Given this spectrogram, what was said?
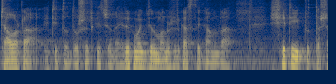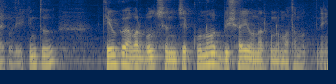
চাওয়াটা, এটি তো দোষের কিছু না। এরকম একজন মানুষের কাছ থেকে আমরা সেটাই প্রত্যাশা করি। কিন্তু কেউ কেউ আবার বলছেন যে কোনো বিষয়ে ওনার কোনো মতামত নেই।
